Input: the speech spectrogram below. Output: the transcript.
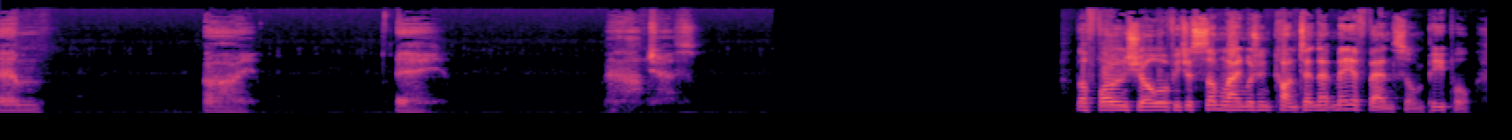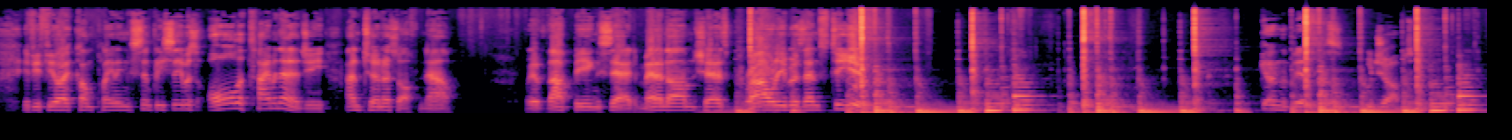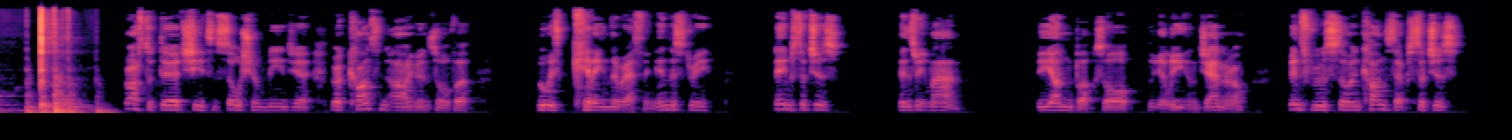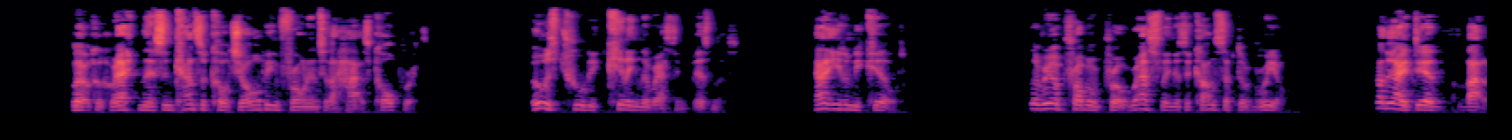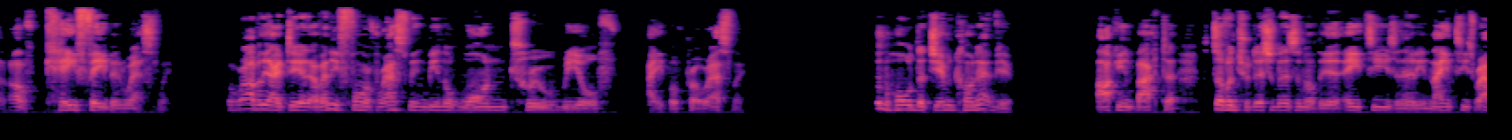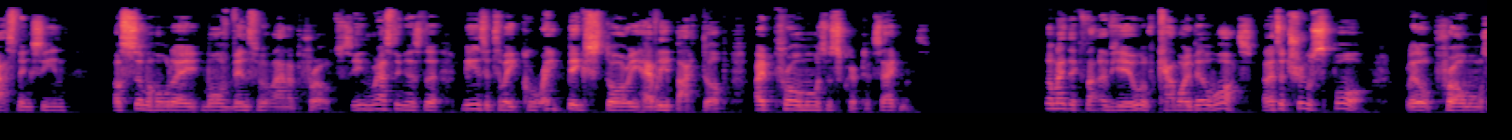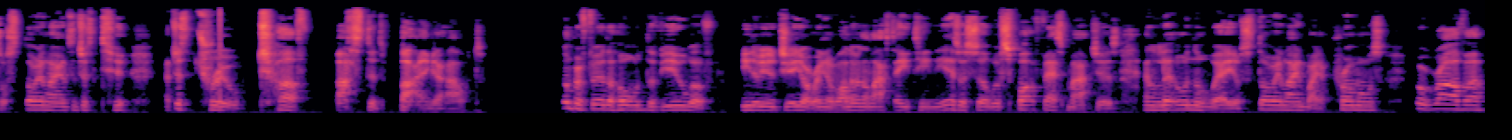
M I A. Armchairs. The following show will feature some language and content that may offend some people. If you feel like complaining, simply save us all the time and energy and turn us off now. With that being said, Men in Armchairs proudly presents to you. In the business. Across the dirt sheets and social media, there are constant arguments over who is killing the wrestling industry. Names such as Vince McMahon, the Young Bucks, or the Elite in general, Vince Russo, and concepts such as political correctness and cancel culture all being thrown into the hat as culprits. Who is truly killing the wrestling business? Can it even be killed? The real problem with pro wrestling is the concept of real not the idea that of kayfabe in wrestling, but rather the idea of any form of wrestling being the one true real type of pro wrestling. Some hold the Jim Cornette view, harking back to Southern traditionalism of the 80s and early 90s wrestling scene, or some hold a more Vince McMahon approach, seeing wrestling as the means to tell a great big story heavily backed up by promos and scripted segments. Some like the view of Cowboy Bill Watts, that it's a true sport, little promos or storylines and just too, just true tough bastards batting it out. Some prefer to hold the view of PWG or Ring of Honor in the last 18 years or so with spotfest matches and little in the way of storyline via promos, but rather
